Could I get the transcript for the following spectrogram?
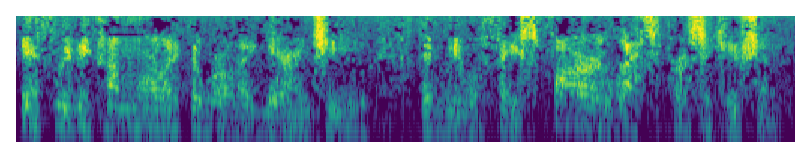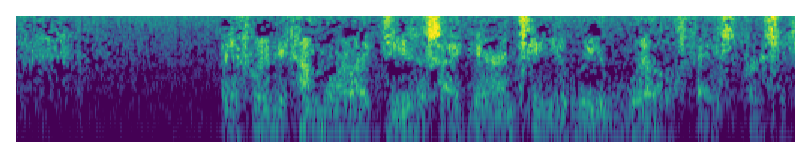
If we become more like the world, I guarantee you that we will face far less persecution. But if we become more like Jesus, I guarantee you we will face persecution.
